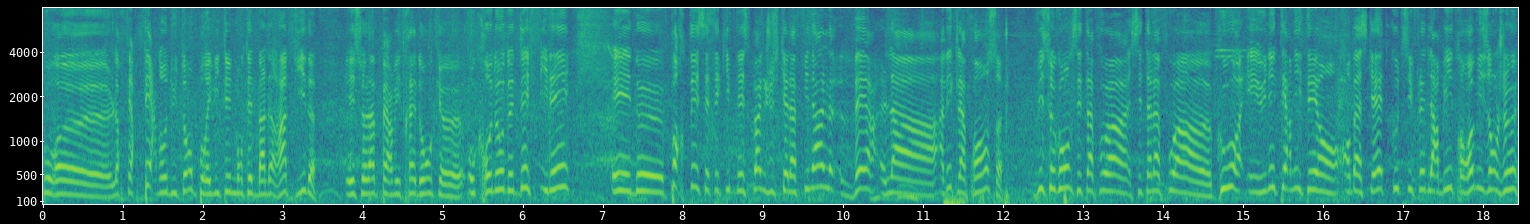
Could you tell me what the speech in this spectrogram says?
pour leur faire perdre du temps, pour éviter une montée de balle rapide. Et cela permettrait donc au chrono de défiler et de porter cette équipe d'Espagne jusqu'à la finale vers la, avec la France. 8 secondes, c'est à, la fois euh, court et une éternité en, basket. Coup de sifflet de l'arbitre, remise en jeu.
